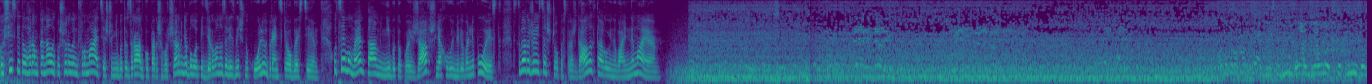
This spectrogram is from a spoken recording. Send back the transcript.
Російські телеграм-канали поширили інформацію, що нібито зранку 1 червня було підірвано залізничну колію в Брянській області. У цей момент там нібито проїжджав шляховимірювальний поїзд. Стверджується, що постраждалих та руйнувань немає. Задняя ось, чтоб юзом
